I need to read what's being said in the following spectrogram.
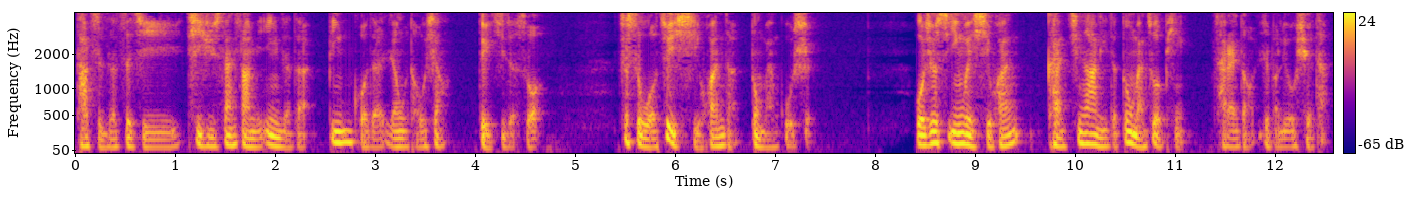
她指着自己 T 恤衫上面印着的宾国的人物头像，对记者说：“这是我最喜欢的动漫故事。我就是因为喜欢看金阿尼的动漫作品，才来到日本留学的。”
